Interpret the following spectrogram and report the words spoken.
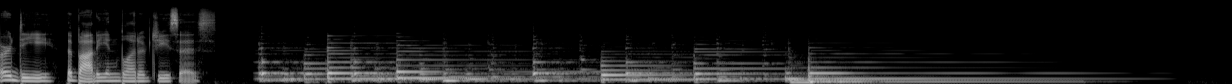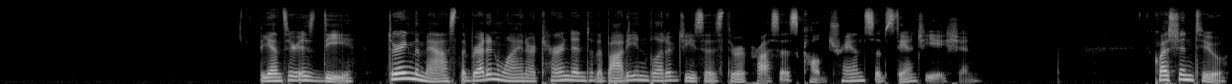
Or D. The body and blood of Jesus. The answer is D. During the Mass, the bread and wine are turned into the body and blood of Jesus through a process called transubstantiation. Question 2.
